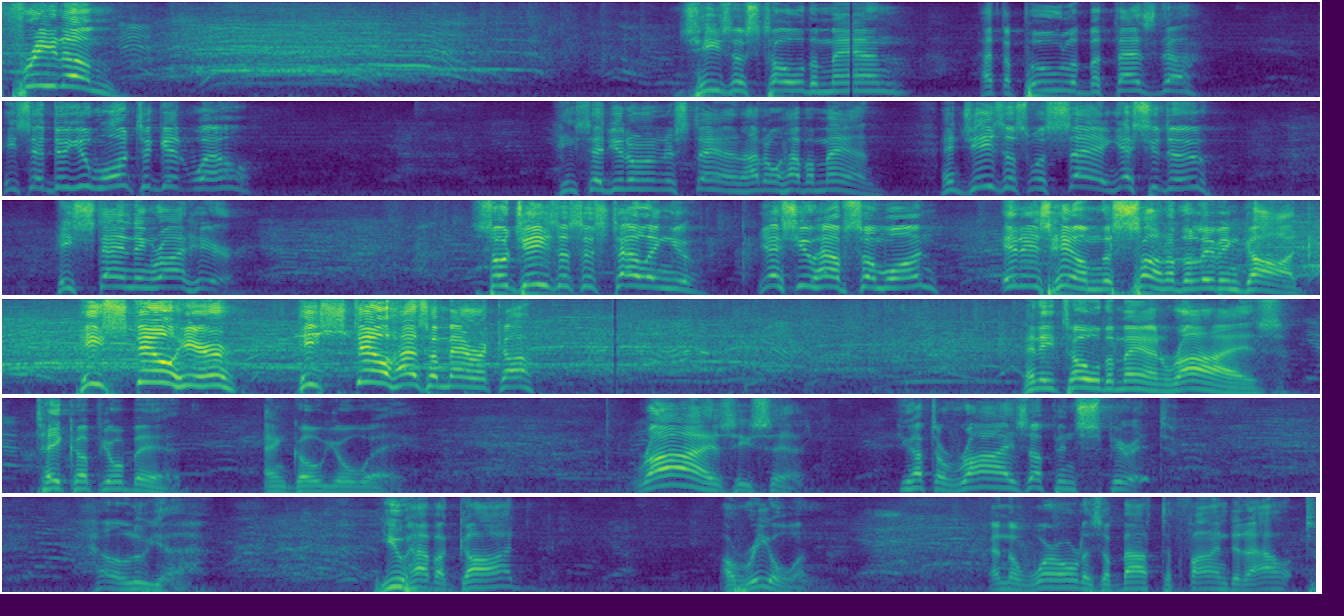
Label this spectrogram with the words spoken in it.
freedom. Jesus told the man at the pool of Bethesda, He said, Do you want to get well? He said, You don't understand. I don't have a man. And Jesus was saying, Yes, you do. He's standing right here. So Jesus is telling you, Yes, you have someone. It is Him, the Son of the living God. He's still here. He still has America. And he told the man, Rise, take up your bed, and go your way. Rise, he said. You have to rise up in spirit. Hallelujah. You have a God, a real one, and the world is about to find it out.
